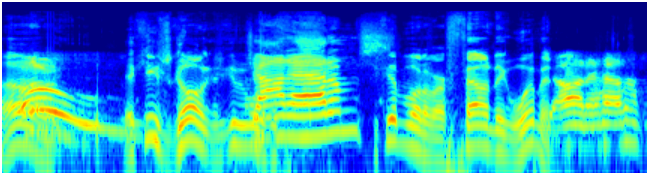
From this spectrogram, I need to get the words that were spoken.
I don't know. It keeps going. You John of, Adams. You give one of our founding women. John Adams.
